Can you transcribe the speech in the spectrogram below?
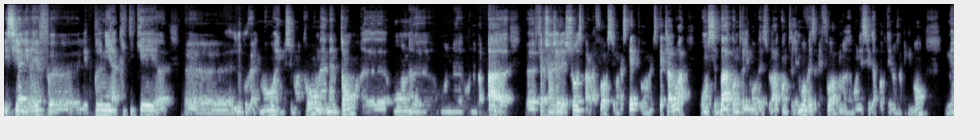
ici à l'IREF les premiers à critiquer euh, euh, le gouvernement et M. Macron, mais en même temps, on, on, ne va pas faire changer les choses par la force. On respecte, on respecte la loi. On se bat contre les mauvaises lois, contre les mauvaises réformes. On essaie d'apporter nos arguments, mais,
